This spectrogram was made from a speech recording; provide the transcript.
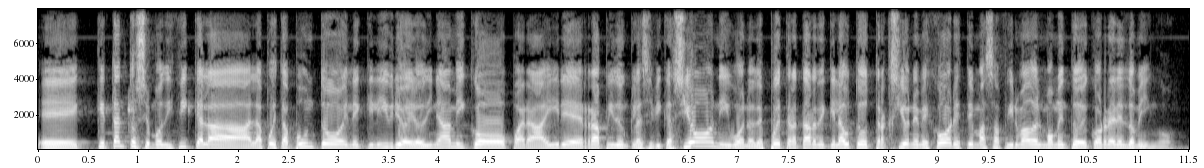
Eh, ¿Qué tanto se modifica la, puesta a punto, el equilibrio aerodinámico para ir eh, rápido en clasificación y bueno, después tratar de que el auto traccione mejor, esté más afirmado el momento de correr el domingo?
